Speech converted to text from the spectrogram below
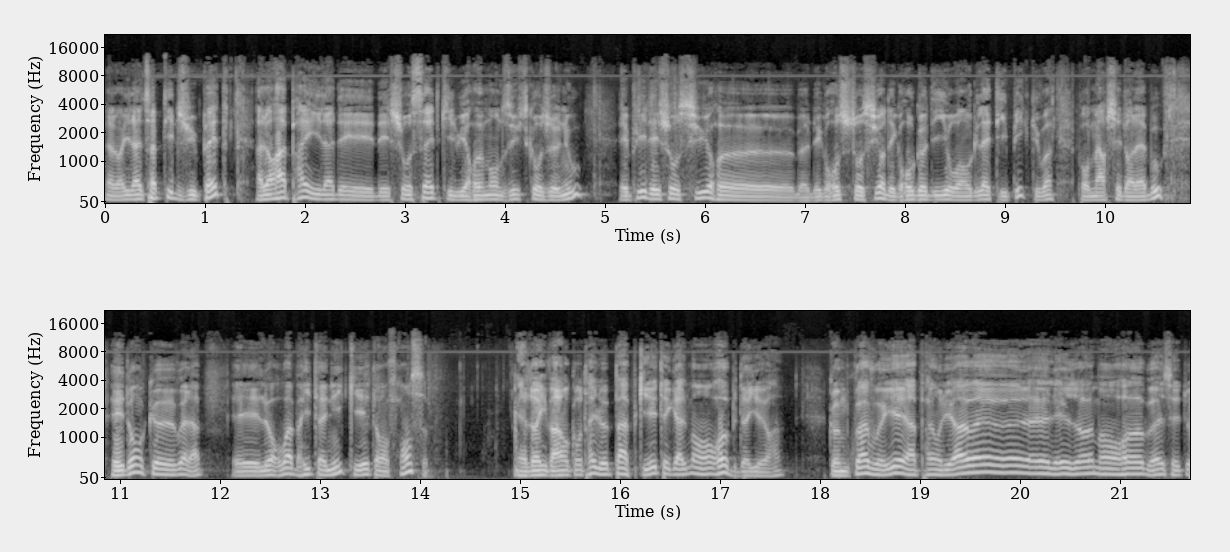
Alors il a sa petite jupette. Alors après, il a des, des chaussettes qui lui remontent jusqu'aux genoux. Et puis des chaussures, euh, ben, des grosses chaussures, des gros godillots anglais typiques, tu vois, pour marcher dans la boue. Et donc voilà. Et le roi britannique qui est en France, alors il va rencontrer le pape, qui est également en robe d'ailleurs. Hein Comme quoi, vous voyez, après on dit ah ouais, les hommes en robe, c'est tout.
